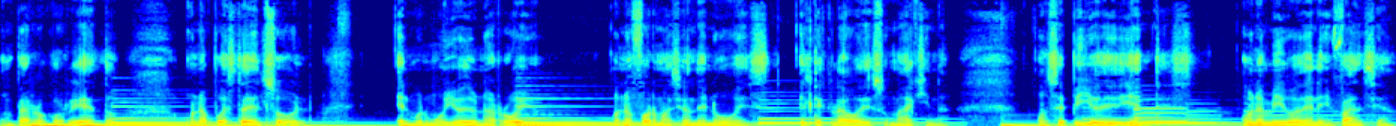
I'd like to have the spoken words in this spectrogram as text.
un perro corriendo, una puesta del sol, el murmullo de un arroyo, una formación de nubes, el teclado de su máquina, un cepillo de dientes, un amigo de la infancia,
